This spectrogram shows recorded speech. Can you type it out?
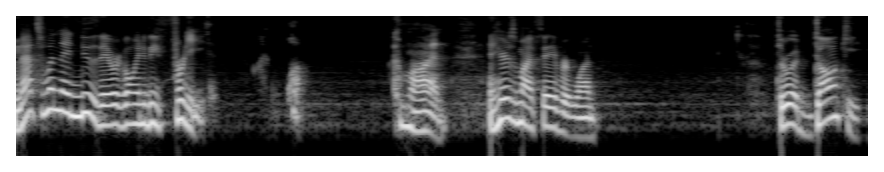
And that's when they knew they were going to be freed. Like, what? Come on. And here's my favorite one through a donkey.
